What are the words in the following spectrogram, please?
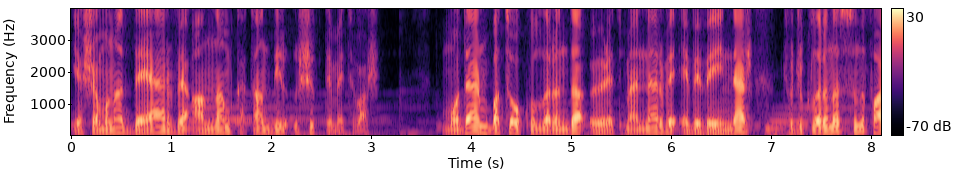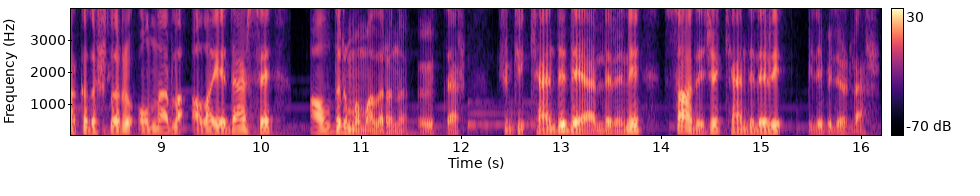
yaşamına değer ve anlam katan bir ışık demeti var.'' Modern batı okullarında öğretmenler ve ebeveynler çocuklarına sınıf arkadaşları onlarla alay ederse aldırmamalarını öğütler. Çünkü kendi değerlerini sadece kendileri bilebilirler.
